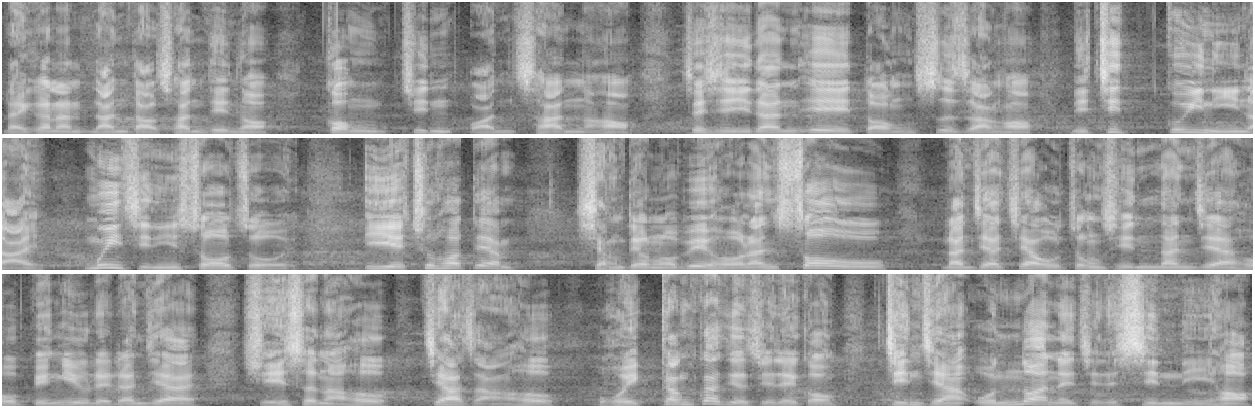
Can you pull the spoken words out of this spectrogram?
来甲咱南岛餐厅吼，共进晚餐啦吼。这是咱叶董事长吼，你这几年来每一年所做的，伊的出发点。上重要要互咱所有咱遮教育中心、咱遮好朋友咧、咱遮学生也好、家长也好，会感觉到一个讲真正温暖的一个新年吼。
